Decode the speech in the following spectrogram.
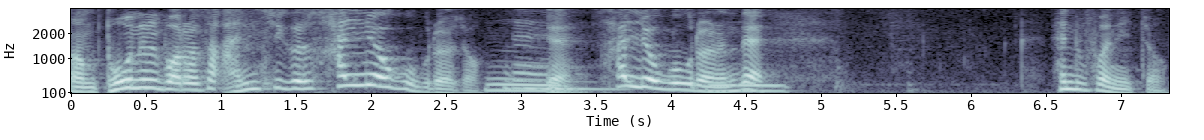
음, 돈을 벌어서 안식을 살려고 그러죠. 네. 예, 살려고 그러는데 음. 핸드폰 있죠.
